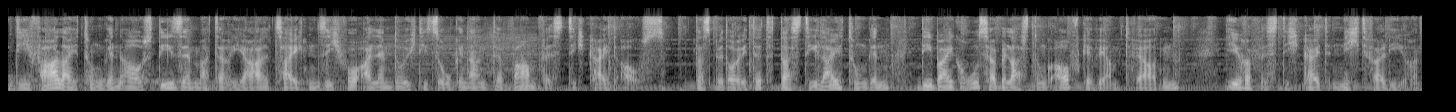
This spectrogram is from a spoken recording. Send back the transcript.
Die Fahrleitungen aus diesem Material zeichnen sich vor allem durch die sogenannte Warmfestigkeit aus. Das bedeutet, dass die Leitungen, die bei großer Belastung aufgewärmt werden, ihre Festigkeit nicht verlieren.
